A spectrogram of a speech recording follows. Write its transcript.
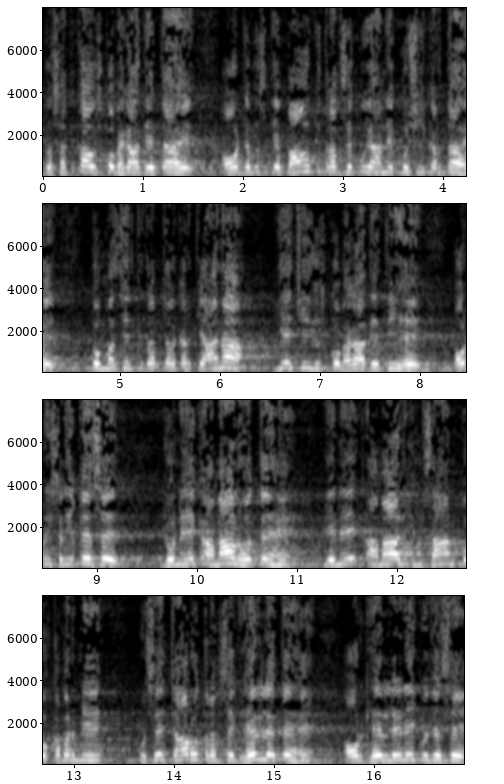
تو صدقہ اس کو بھگا دیتا ہے اور جب اس کے پاؤں کی طرف سے کوئی آنے کی کوشش کرتا ہے تو مسجد کی طرف چل کر کے آنا، یہ چیز اس کو بھگا دیتی ہے اور اس طریقے سے جو نیک اعمال ہوتے ہیں، یہ نیک اعمال انسان کو قبر میں اسے چاروں طرف سے گھیر لیتے ہیں اور گھیر لینے کی وجہ سے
